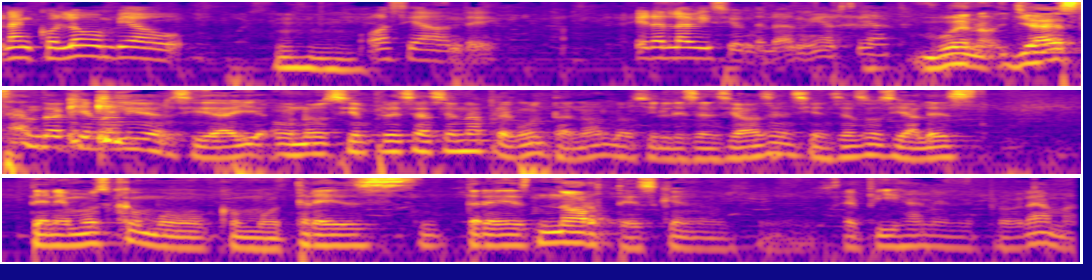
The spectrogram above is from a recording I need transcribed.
Gran Colombia o, o hacia dónde era la visión de la universidad. Bueno, ya estando aquí en la universidad, uno siempre se hace una pregunta, ¿no? Los licenciados en ciencias sociales tenemos como, como tres, tres nortes que se fijan en el programa.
